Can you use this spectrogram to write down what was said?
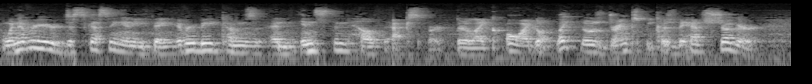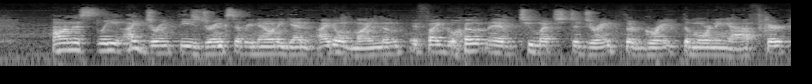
whenever you're discussing anything, everybody becomes an instant health expert. They're like, oh, I don't like those drinks because they have sugar. Honestly, I drink these drinks every now and again. I don't mind them. If I go out and I have too much to drink, they're great the morning after.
